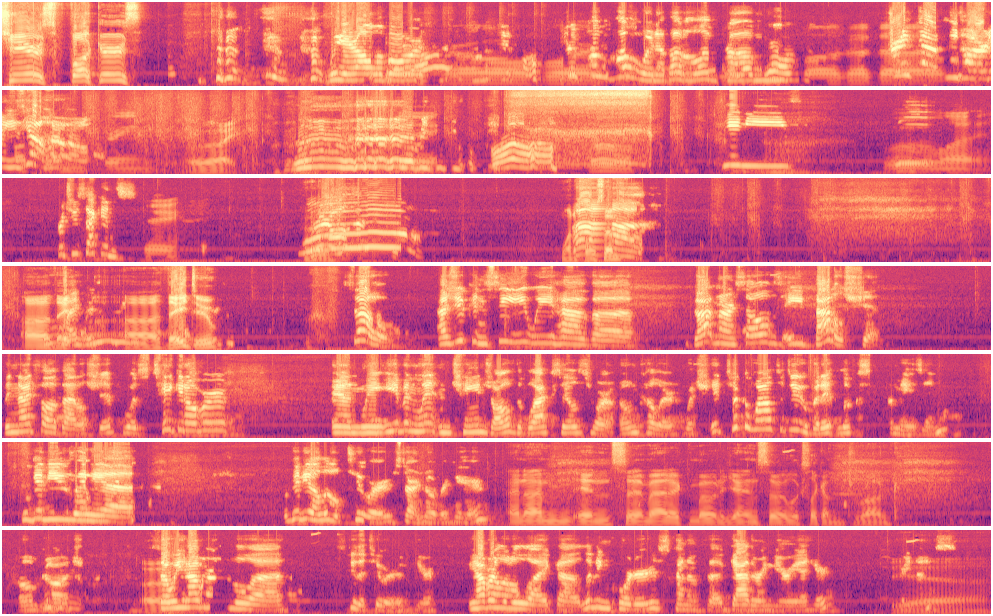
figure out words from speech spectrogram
Cheers, fuckers! We're all aboard. Oh, Ho ho and a bottle of rum. Drink up, me hearties, yo ho! Drink. Alright. Whoa! Oh, Pennies ooh, what? for two seconds. Okay. We're Wanna pour some? Ah, Uh, they, uh, they do. So, as you can see, we have uh, gotten ourselves a battleship. The Nightfall battleship was taken over, and we even went and changed all of the black sails to our own color, which it took a while to do, but it looks amazing. We'll give you a uh, we'll give you a little tour starting over here. And I'm in cinematic mode again, so it looks like I'm drunk. Oh gosh. Uh, So we have our little uh let's do the tour here. We have our little like uh, living quarters, kind of uh, gathering area here. yeah.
